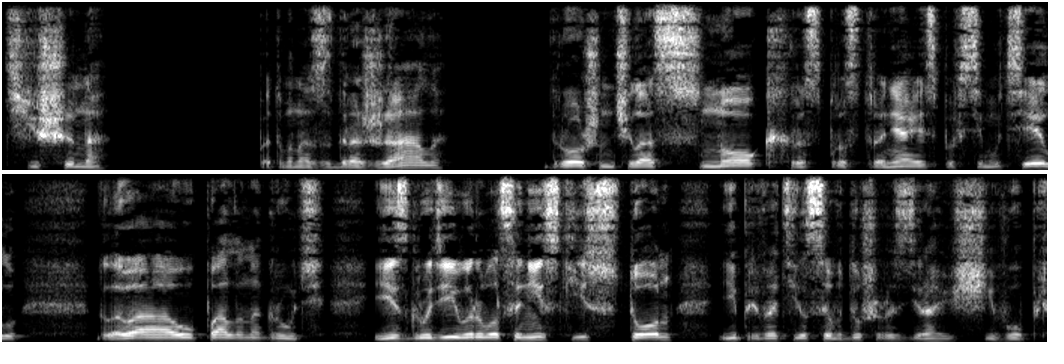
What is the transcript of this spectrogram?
Тишина. Потом она задрожала, Дрожь начала с ног, распространяясь по всему телу. Голова упала на грудь, и из груди вырвался низкий стон и превратился в душераздирающий вопль.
